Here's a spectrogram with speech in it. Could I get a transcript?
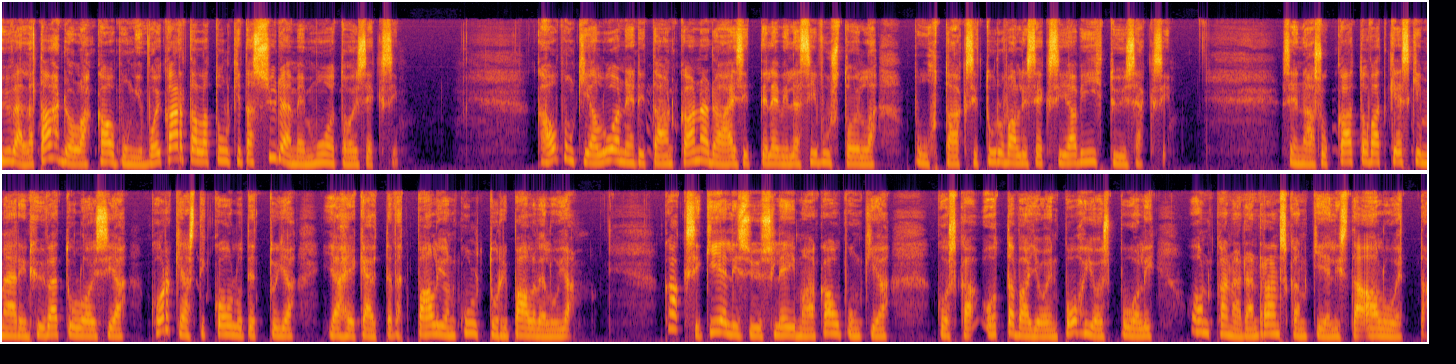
Hyvällä tahdolla kaupungin voi kartalla tulkita sydämen muotoiseksi. Kaupunkia luonnehditaan Kanadaa esittelevillä sivustoilla puhtaaksi, turvalliseksi ja viihtyisäksi. Sen asukkaat ovat keskimäärin hyvätuloisia, korkeasti koulutettuja ja he käyttävät paljon kulttuuripalveluja – Kaksikielisyys leimaa kaupunkia, koska Ottavajoen pohjoispuoli on Kanadan ranskankielistä aluetta.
